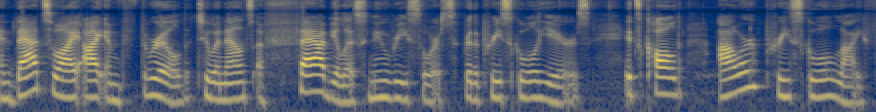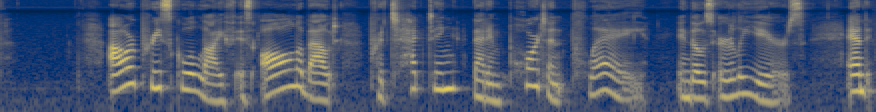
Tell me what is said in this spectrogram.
And that's why I am thrilled to announce a fabulous new resource for the preschool years. It's called Our Preschool Life. Our preschool life is all about protecting that important play in those early years and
